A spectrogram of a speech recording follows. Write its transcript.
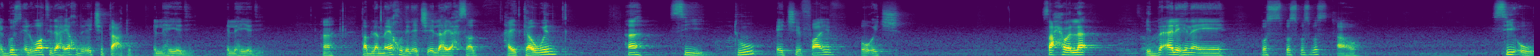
الجزء الواطي ده هياخد ال H بتاعته اللي هي دي اللي هي دي. ها طب لما ياخد ال H إيه اللي هيحصل؟ هيتكون ها C2H5OH صح ولا لأ؟ يتبقى لي هنا إيه؟ بص بص بص بص أهو. سي أو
